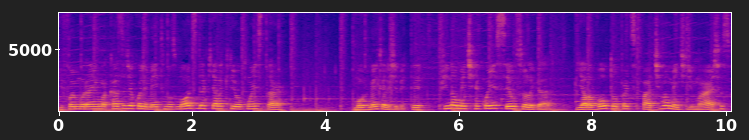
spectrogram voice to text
e foi morar em uma casa de acolhimento nos moldes da que ela criou com a Star. O movimento LGBT finalmente reconheceu o seu legado e ela voltou a participar ativamente de marchas,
